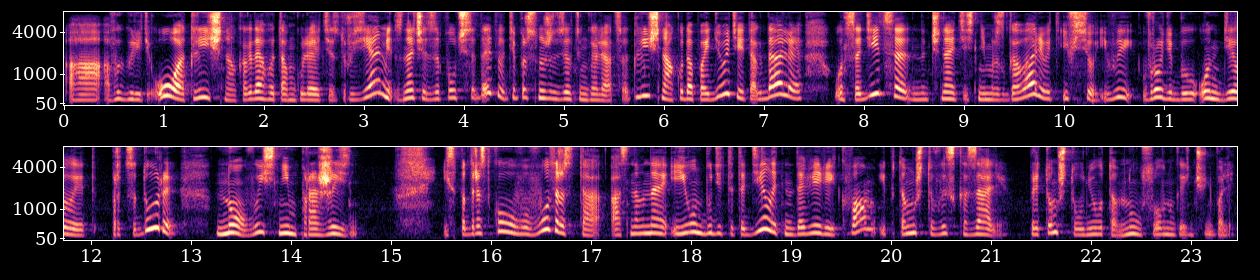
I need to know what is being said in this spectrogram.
а вы говорите, о, отлично, когда вы там гуляете с друзьями, значит, за полчаса до этого тебе просто нужно сделать ингаляцию. Отлично, а куда пойдете и так далее. Он садится, начинаете с ним разговаривать, и все. И вы, вроде бы он делает процедуры, но вы с ним про жизнь. Из подросткового возраста основная, и он будет это делать на доверии к вам, и потому что вы сказали, при том, что у него там, ну, условно говоря, ничего не болит.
